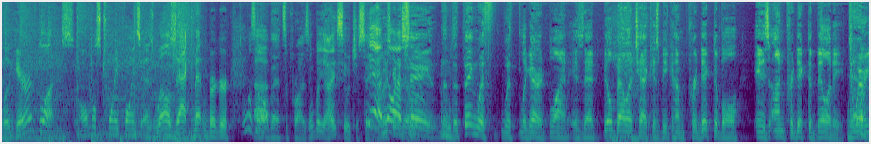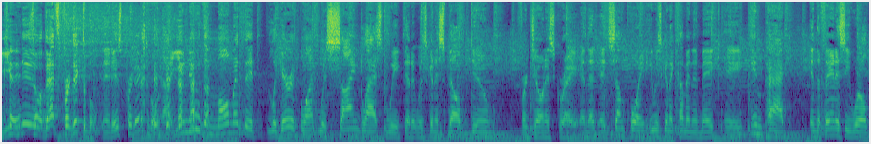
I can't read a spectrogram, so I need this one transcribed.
LeGarrette Blount, almost 20 points as well. Zach Mettenberger. It wasn't all that surprising, but yeah, I see what you're saying. Yeah, I was no, going I to say the, the thing with with LeGarrette Blount is that Bill Belichick has become predictable in his unpredictability to where you knew. So that's predictable. It is predictable now. You knew the moment that LeGarrette Blount was signed last week that it was going to spell doom for Jonas Gray, and that at some point he was going to come in and make a impact in the fantasy world.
